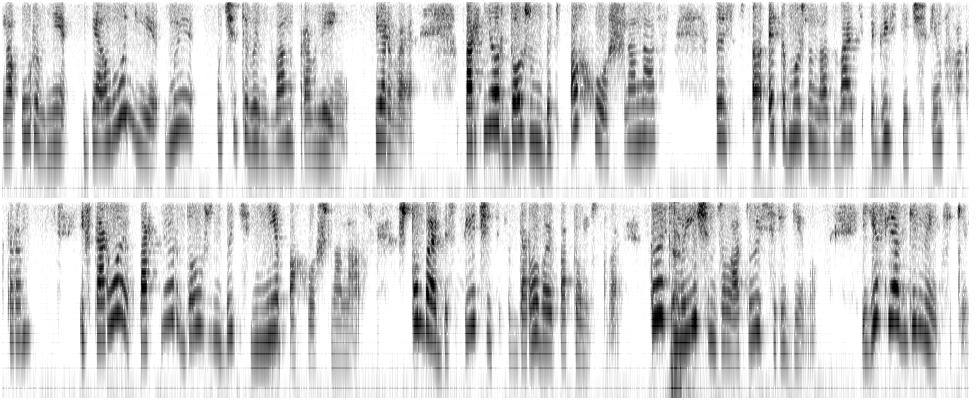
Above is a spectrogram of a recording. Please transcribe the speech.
на уровне биологии мы учитываем два направления. Первое. Партнер должен быть похож на нас, то есть э, это можно назвать эгоистическим фактором. И второе, партнер должен быть не похож на нас, чтобы обеспечить здоровое потомство. То есть Так. мы ищем золотую середину. И если от генетики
